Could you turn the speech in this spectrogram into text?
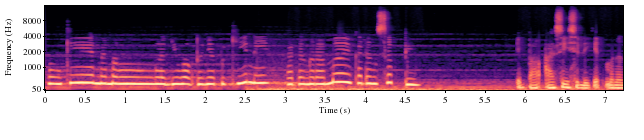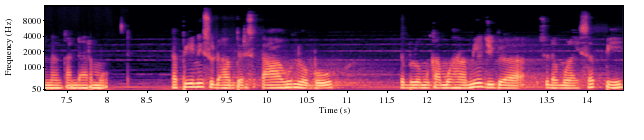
Mungkin memang lagi waktunya begini. Kadang ramai, kadang sepi. Timpal Asi sedikit menenangkan Darmo. Tapi ini sudah hampir setahun loh bu. Sebelum kamu hamil juga sudah mulai sepi.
